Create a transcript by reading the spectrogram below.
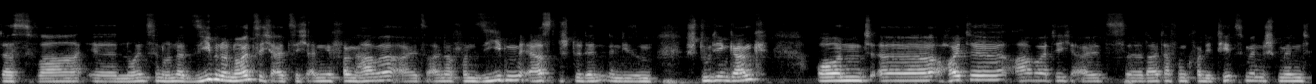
Das war äh, 1997, als ich angefangen habe, als einer von sieben ersten Studenten in diesem Studiengang. Und äh, heute arbeite ich als äh, Leiter von Qualitätsmanagement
